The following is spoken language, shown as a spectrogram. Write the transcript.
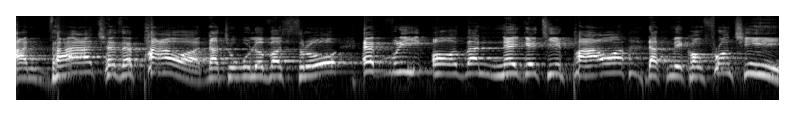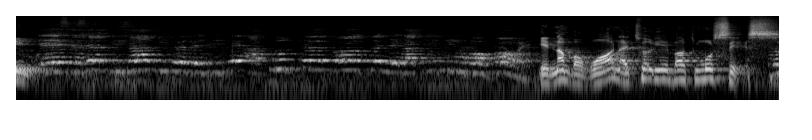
And that is the power that will overthrow every other negative power that may confront him. Et c'est cette puissance qui peut résister à toute force négative qui nous confronte. In number one, I told you about Moses.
